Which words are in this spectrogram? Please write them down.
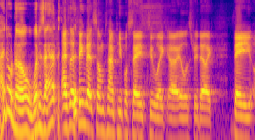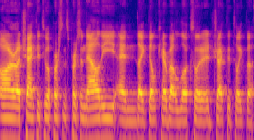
I don't know. What is that? As a thing that sometimes people say to like uh, illustrate that like they are attracted to a person's personality and like don't care about looks, so they're attracted to like the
